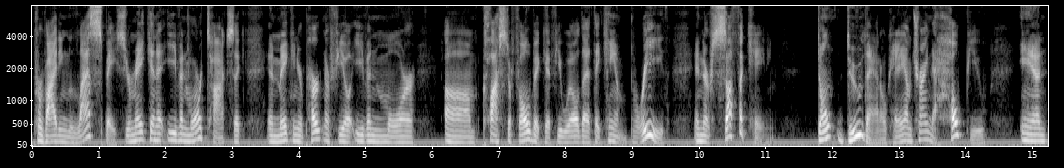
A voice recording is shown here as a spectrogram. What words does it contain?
providing less space you're making it even more toxic and making your partner feel even more um, claustrophobic if you will that they can't breathe and they're suffocating don't do that, okay? I'm trying to help you. And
